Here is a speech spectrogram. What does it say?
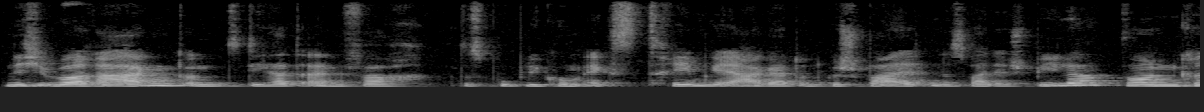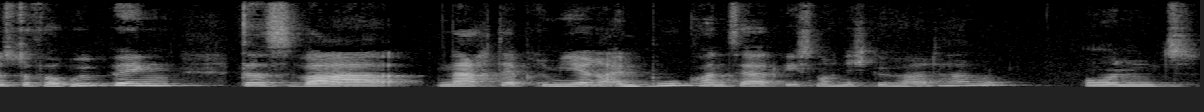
nicht überragend und die hat einfach das Publikum extrem geärgert und gespalten. Das war der Spieler von Christopher Rüping. Das war nach der Premiere ein Bu-Konzert, wie ich es noch nicht gehört habe. Und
